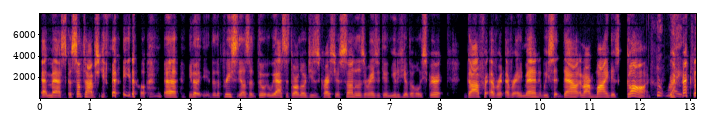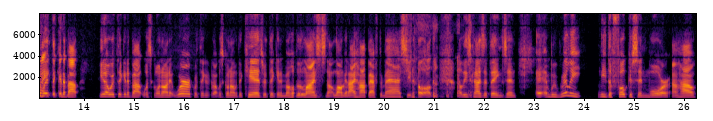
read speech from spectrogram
at mass? Because sometimes, you know, uh, you know, the, the priest, you know, said, through, we ask this through our Lord Jesus Christ, your Son, who lives and reigns with you in unity of the Holy Spirit, God forever and ever, Amen. We sit down and our mind is gone. right. We're thinking about, you know, we're thinking about what's going on at work. We're thinking about what's going on with the kids. We're thinking, I hope the line's not long at IHOP after mass. You know, all the, all these kinds of things, and and we really need to focus in more on how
